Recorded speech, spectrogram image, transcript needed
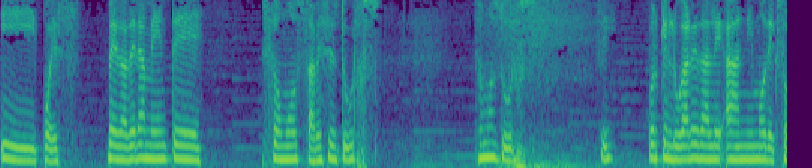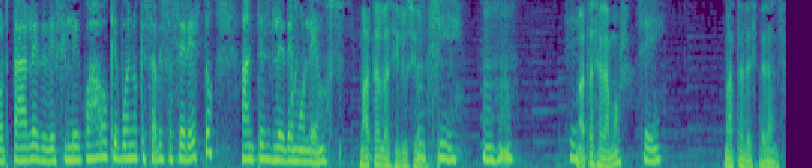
y pues verdaderamente somos a veces duros. Somos duros. Porque en lugar de darle ánimo, de exhortarle, de decirle, wow, qué bueno que sabes hacer esto, antes le demolemos. Matas las ilusiones. Sí. sí. Matas el amor. Sí. Matas la esperanza.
